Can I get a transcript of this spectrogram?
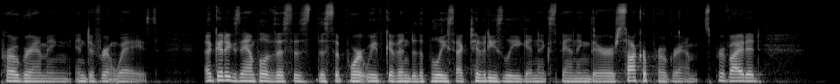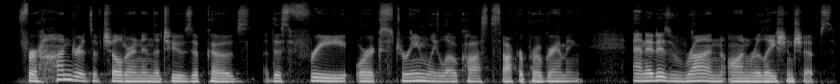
programming in different ways. A good example of this is the support we've given to the Police Activities League in expanding their soccer program. It's provided for hundreds of children in the two zip codes this free or extremely low cost soccer programming. And it is run on relationships.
